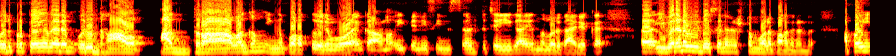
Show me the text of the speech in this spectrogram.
ഒരു പ്രത്യേക തരം ഒരു ദ്രാവം ആ ദ്രാവകം ഇങ്ങ് പുറത്തു വരുമ്പോഴേക്കാണോ ഈ പെനീസ് ഇൻസേർട്ട് ചെയ്യുക എന്നുള്ള ഒരു കാര്യമൊക്കെ ഇവരുടെ വീഡിയോസിൽ ഇഷ്ടം പോലെ പറഞ്ഞിട്ടുണ്ട്. അപ്പോൾ ഈ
